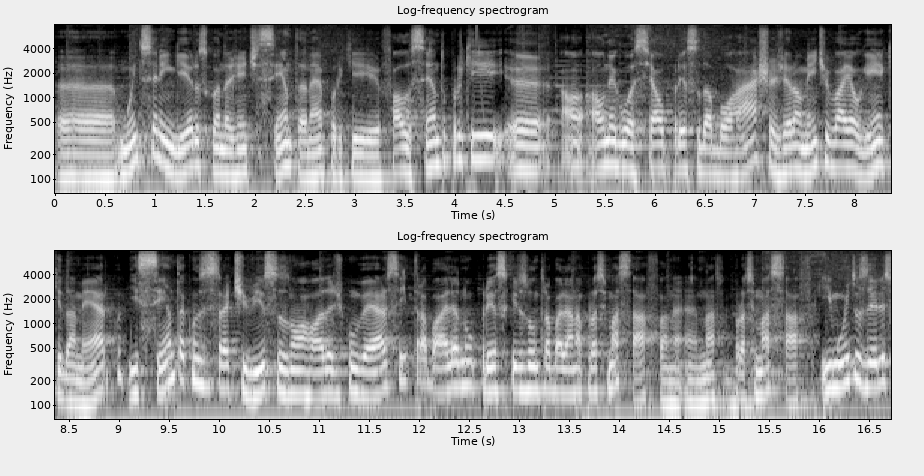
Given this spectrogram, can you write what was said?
Uh, muitos seringueiros, quando a gente senta, né? Porque falo sento porque uh, ao, ao, negociar o preço da borracha, geralmente vai alguém aqui da Merco e senta com os extrativistas numa roda de conversa e trabalha no preço que eles vão trabalhar na próxima safra, né? Na próxima safra. E muitos deles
